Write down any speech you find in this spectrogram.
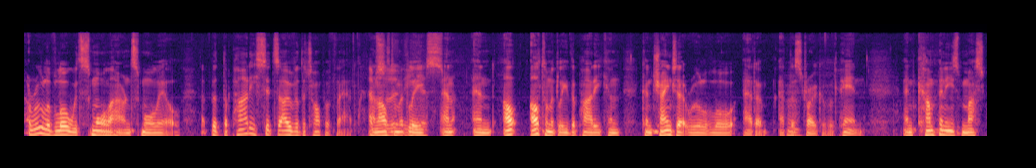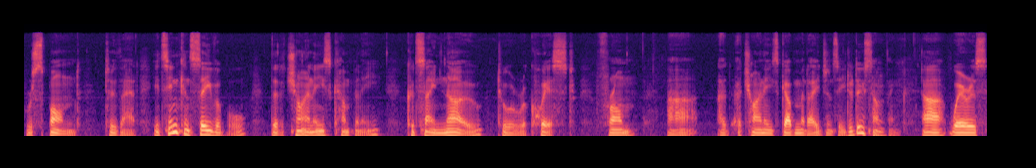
a rule of law with small r and small l, but the party sits over the top of that, Absolutely, and ultimately, yes. and and ultimately, the party can can change that rule of law at a at the hmm. stroke of a pen, and companies must respond to that. It's inconceivable that a Chinese company could say no to a request from uh, a, a, Chinese government agency to do hmm. something, mm. uh, whereas.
